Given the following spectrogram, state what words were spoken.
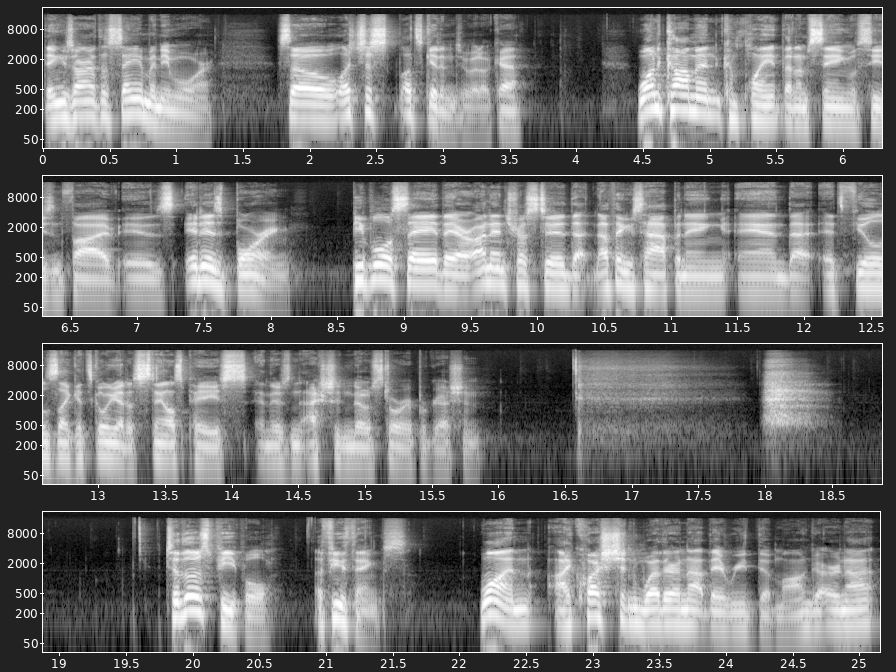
Things aren't the same anymore. So let's just let's get into it, okay? One common complaint that I'm seeing with season five is it is boring. People will say they are uninterested, that nothing's happening, and that it feels like it's going at a snail's pace and there's actually no story progression. to those people, a few things. One, I question whether or not they read the manga or not,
